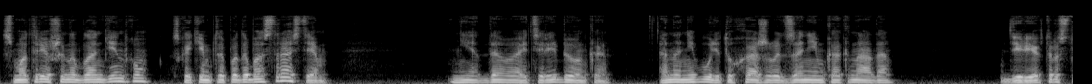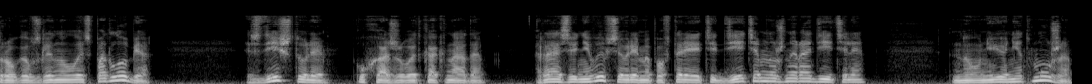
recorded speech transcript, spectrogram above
смотревшей на блондинку с каким-то подобострастием. «Нет, давайте ребенка. Она не будет ухаживать за ним как надо». Директор строго взглянула из-под лобья. Здесь, что ли, ухаживают как надо? Разве не вы все время повторяете «детям нужны родители»? Но у нее нет мужа,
